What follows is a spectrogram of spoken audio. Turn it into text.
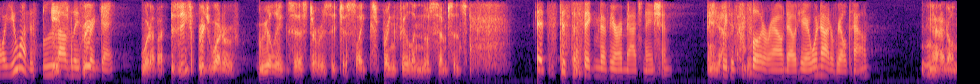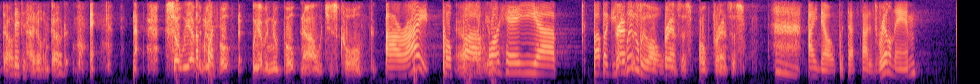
How are you on this lovely East spring Bridge- day? Whatever. Does East Bridgewater really exist, or is it just like Springfield and The Simpsons? It's just a figment of your imagination. Yeah. We just float around out here. We're not a real town. Yeah, I don't doubt They it. just- I don't doubt it. No. So we have Of a new course. pope. We have a new pope now, which is cool. All right, Pope uh, like. Jorge uh, Baba Francis, Pope Francis. Pope Francis. I know, but that's not his real name.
